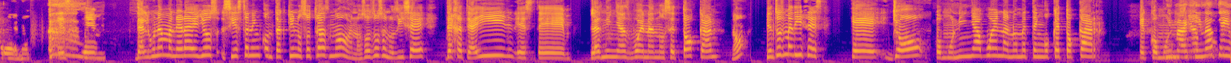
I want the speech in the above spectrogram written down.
bueno, este, de alguna manera ellos sí están en contacto y nosotras no, a nosotros se nos dice, déjate ahí, este, las niñas buenas no se tocan, ¿no? Y entonces me dices que yo como niña buena no me tengo que tocar, como imagínate,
